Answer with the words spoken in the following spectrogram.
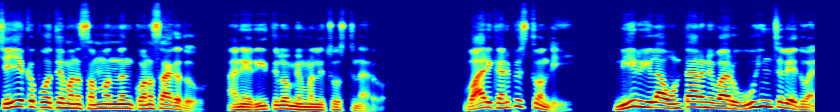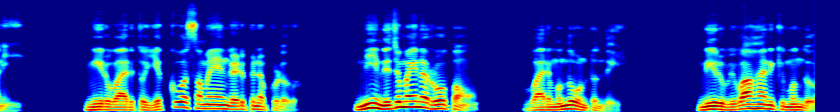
చెయ్యకపోతే మన సంబంధం కొనసాగదు అనే రీతిలో మిమ్మల్ని చూస్తున్నారు. వారికనిపిస్తోంది మీరు ఇలా ఉంటారని వారు ఊహించలేదు అని. మీరు వారితో ఎక్కువ సమయం గడిపినప్పుడు మీ నిజమైన రూపం వారి ముందు ఉంటుంది. మీరు వివాహానికి ముందు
